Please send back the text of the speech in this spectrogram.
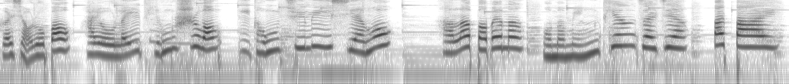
和小肉包还有雷霆狮王一同去历险哦。好了，宝贝们，我们明天再见，拜拜。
